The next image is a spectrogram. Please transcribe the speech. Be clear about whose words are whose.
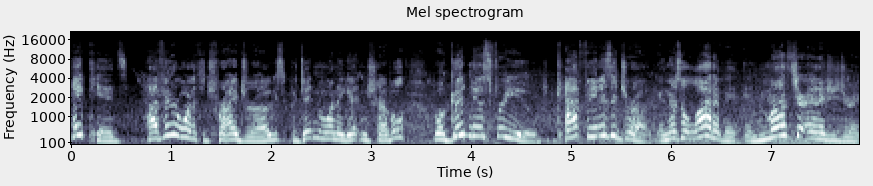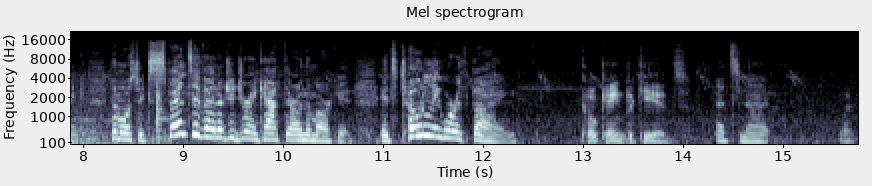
Speaker 1: Hey kids, have you ever wanted to try drugs but didn't want to get in trouble? Well, good news for you. Caffeine is a drug, and there's a lot of it in Monster Energy Drink, the most expensive energy drink out there on the market. It's totally worth buying.
Speaker 2: Cocaine for kids.
Speaker 1: That's not.
Speaker 2: What?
